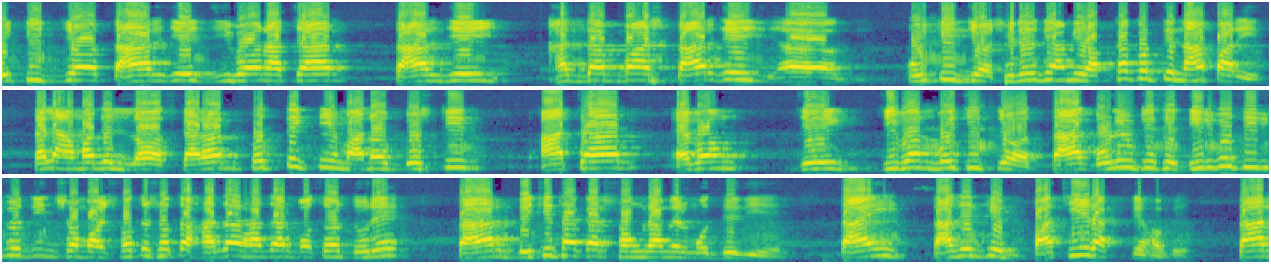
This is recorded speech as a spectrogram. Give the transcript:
ঐতিহ্য, তার যে জীবন আচার, তার যে খাদ্যাভ্যাস, তার যে ঐতিহ্য, সেটা যদি আমি রক্ষা করতে না পারি, তাহলে আমাদের লস কারণ প্রত্যেকটি মানব গোষ্ঠীর আচার এবং যে জীবন বৈচিত্র্য তা গড়ে উঠেছে দীর্ঘ দীর্ঘ দিন সময়, শত শত, হাজার হাজার বছর ধরে তার বেঁচে থাকার সংগ্রামের মধ্যে দিয়ে। তাই তাদেরকে বাঁচিয়ে রাখতে হবে। তার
